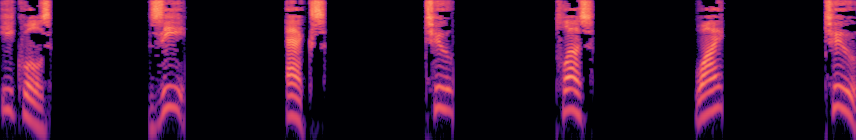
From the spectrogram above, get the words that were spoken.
equals z x 2 plus y 2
